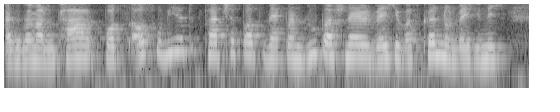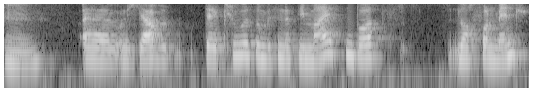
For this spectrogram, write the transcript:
also wenn man ein paar Bots ausprobiert, ein paar Chatbots, merkt man super schnell, welche was können und welche nicht. Mhm. Ähm, und ich glaube, der Clou ist so ein bisschen, dass die meisten Bots noch von Mensch,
